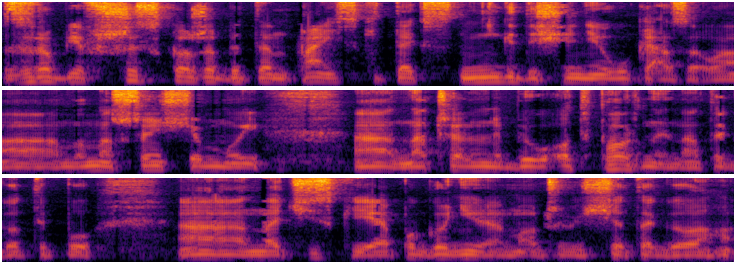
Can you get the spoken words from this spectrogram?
zrobię wszystko, żeby ten pański tekst nigdy się nie ukazał. A no, na szczęście mój naczelny był odporny na tego typu naciski. Ja pogoniłem oczywiście tego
